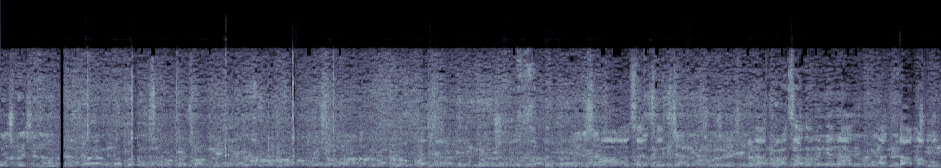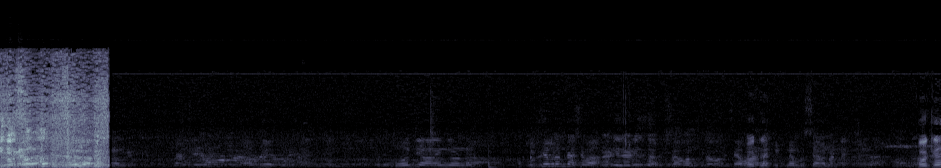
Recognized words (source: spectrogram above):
వెళ్ళమండి ప్రెసిడెంట్ ప్రసాదానికేనా ముందుకు ఓకే.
